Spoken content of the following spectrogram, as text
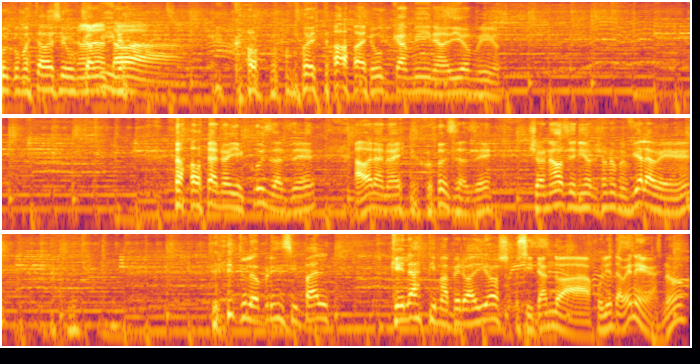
uy, cómo estaba ese No, no, buscamino. estaba. Cómo estaba el buscamino, Dios mío. Ahora no hay excusas, ¿eh? Ahora no hay excusas, ¿eh? Yo no, señor, yo no me fui a la B, ¿eh? Título principal, qué lástima, pero adiós, citando a Julieta Venegas, ¿no?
